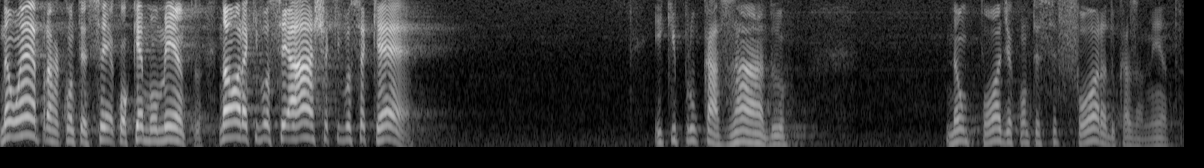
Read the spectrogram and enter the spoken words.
Não é para acontecer a qualquer momento, na hora que você acha que você quer. E que para o casado não pode acontecer fora do casamento.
